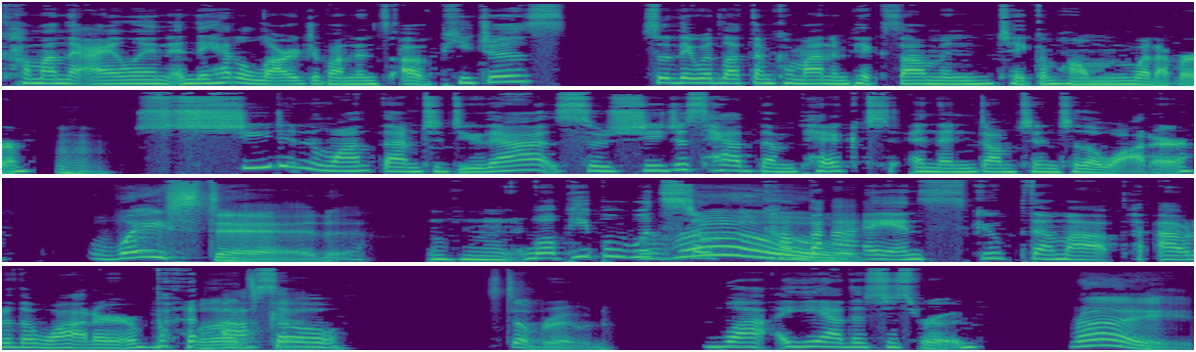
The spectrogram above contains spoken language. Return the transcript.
come on the island and they had a large abundance of peaches. So they would let them come on and pick some and take them home and whatever. Mhm. She didn't want them to do that, so she just had them picked and then dumped into the water. Wasted. Hmm Well, people would still come by and scoop them up out of the water, but Well, that's also, Still rude. why? Yeah, that's just rude. Right.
